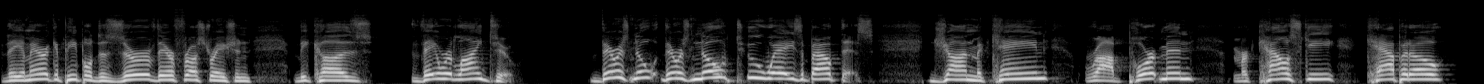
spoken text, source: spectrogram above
The American people deserve their frustration because they were lied to. There is no there is no two ways about this. John McCain, Rob Portman, Murkowski, Capito.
